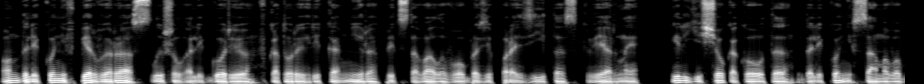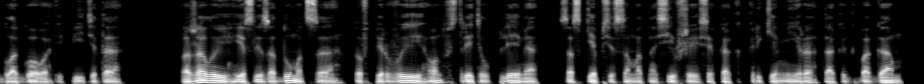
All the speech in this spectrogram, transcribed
Он далеко не в первый раз слышал аллегорию, в которой река мира представала в образе паразита, скверны или еще какого-то далеко не самого благого эпитета. Пожалуй, если задуматься, то впервые он встретил племя, со скепсисом относившееся как к реке мира, так и к богам,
